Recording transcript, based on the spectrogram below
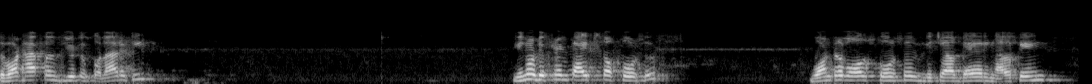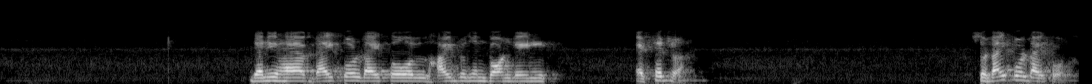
So what happens due to polarity? You know different types of forces. Van Waals forces which are there in alkanes. Then you have dipole-dipole, hydrogen bonding, etc. So dipole-dipole.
